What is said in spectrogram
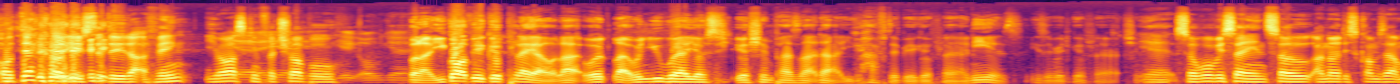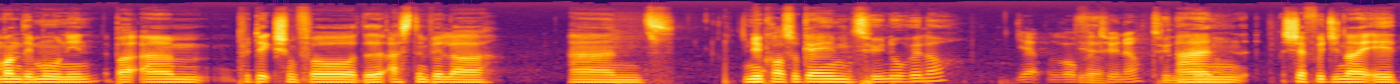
or Deco used to do that. I think you're asking Yeah, for yeah, trouble. yeah, oh, yeah. But like, you got to be a good player. Like, when- like when you wear your your shin pads like that, you have to be a good player, and he is. He's a really good player, actually. Yeah. So what we're saying. So I know this comes out Monday morning, but um, prediction for the Aston Villa and Newcastle game Two 0 Villa. Yep, we'll go Yeah. for 2 0. Two 0 and Sheffield United,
